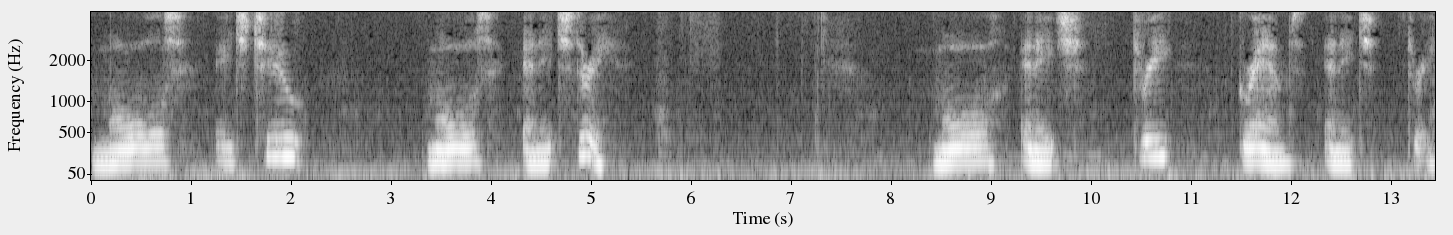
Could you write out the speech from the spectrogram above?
Moles H2, moles NH3. Mole NH3, grams NH3.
